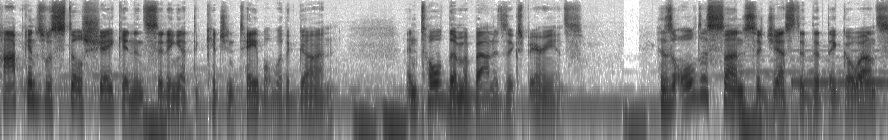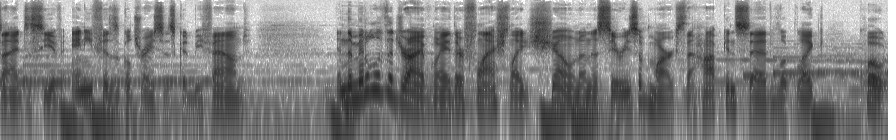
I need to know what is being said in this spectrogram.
Hopkins was still shaken and sitting at the kitchen table with a gun, and told them about his experience. His oldest son suggested that they go outside to see if any physical traces could be found. In the middle of the driveway, their flashlights shone on a series of marks that Hopkins said looked like, quote,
